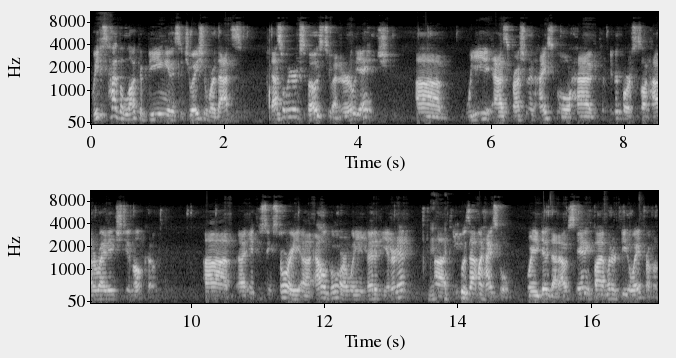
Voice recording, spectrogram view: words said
we just had the luck of being in a situation where that's that's what we were exposed to at an early age. Um, we, as freshmen in high school, had computer courses on how to write HTML code. Uh, uh, interesting story. Uh, Al Gore, when he invented the internet, uh, he was at my high school when he did that. I was standing 500 feet away from him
